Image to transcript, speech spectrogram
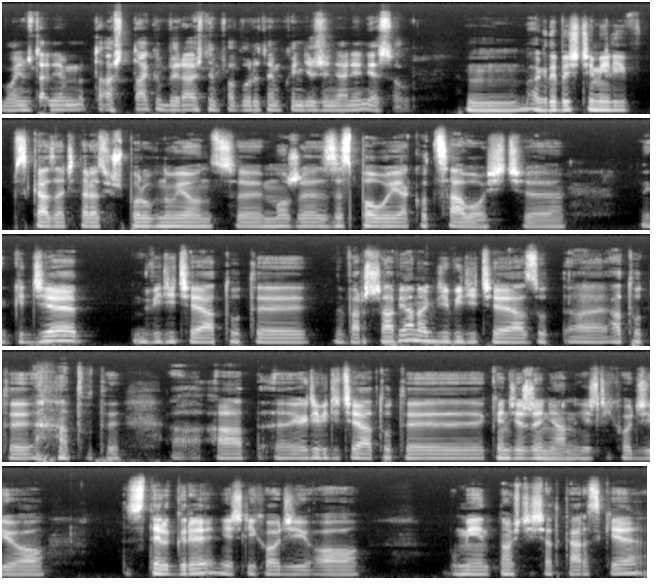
Moim zdaniem to aż tak wyraźnym faworytem kędzierzynianie nie są. Mm, A gdybyście mieli wskazać teraz już porównując e, może zespoły jako całość, e, gdzie widzicie atuty Warszawian, a gdzie widzicie azu- a- atuty, atuty, a, a, e, gdzie widzicie atuty Kędzierzynian, jeśli chodzi o styl gry, jeśli chodzi o umiejętności siatkarskie.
